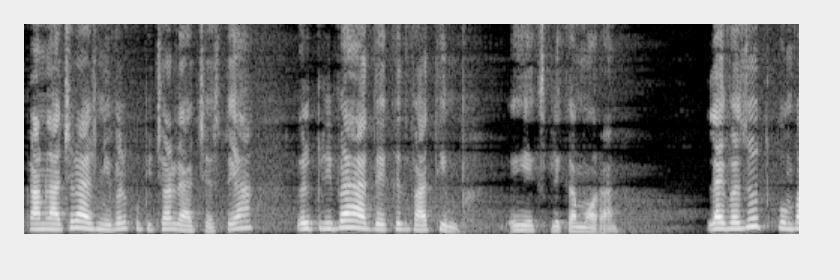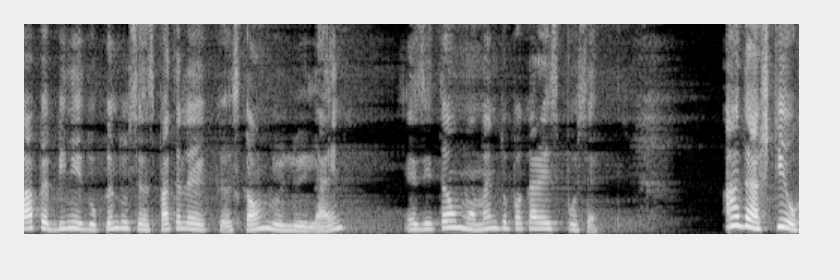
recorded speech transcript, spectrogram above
cam la același nivel cu picioarele acestuia, îl privea de câtva timp, îi explică Moran. L-ai văzut cumva pe Bini ducându-se în spatele scaunului lui Line? Ezită un moment după care îi spuse. A, da, știu,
